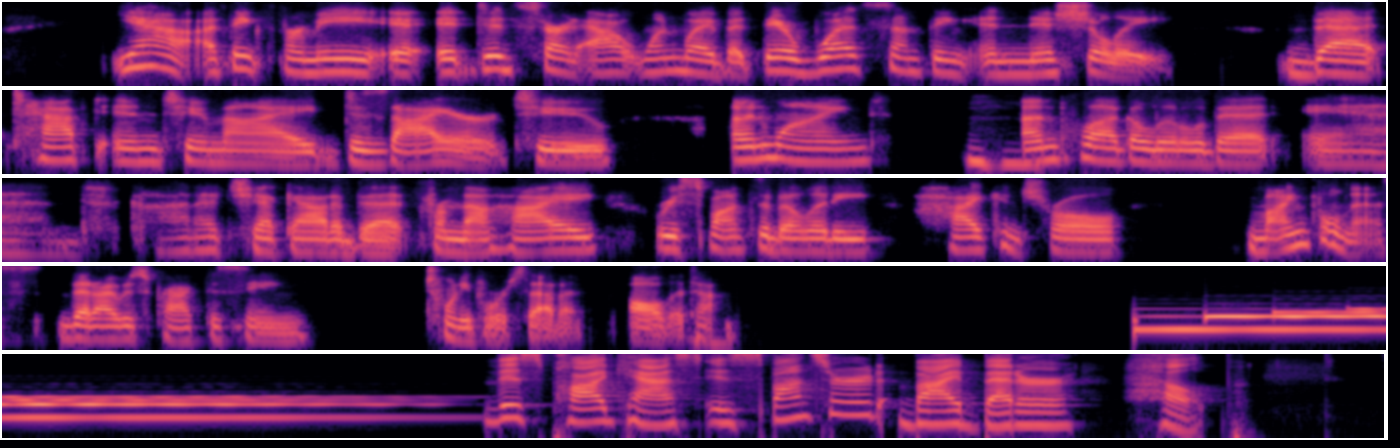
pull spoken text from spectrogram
yeah, I think for me, it, it did start out one way, but there was something initially that tapped into my desire to unwind, mm-hmm. unplug a little bit, and kind of check out a bit from the high responsibility, high control mindfulness that I was practicing 24 7 all the time. This podcast is sponsored by Better Help.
